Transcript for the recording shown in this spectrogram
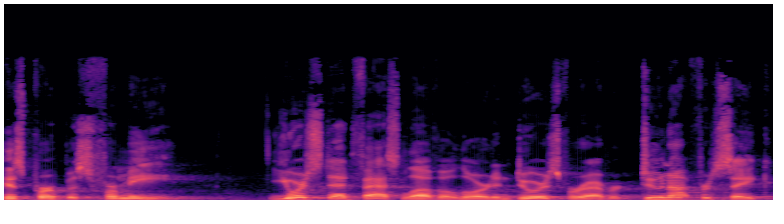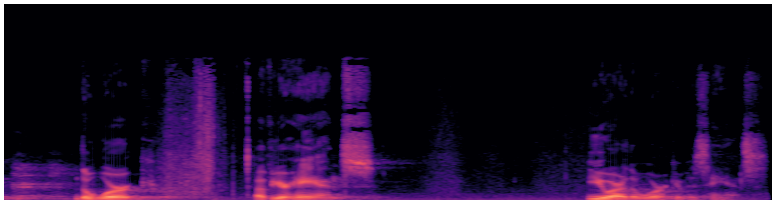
his purpose for me. Your steadfast love, O Lord, endures forever. Do not forsake the work of your hands. You are the work of his hands.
